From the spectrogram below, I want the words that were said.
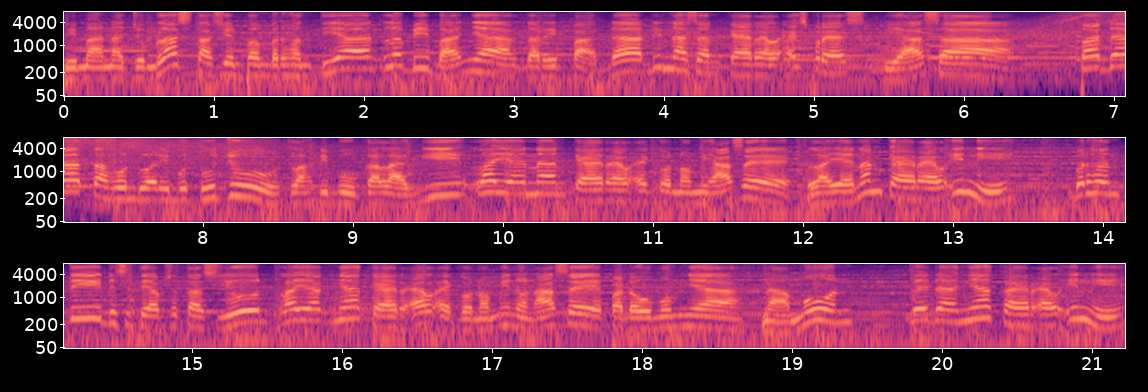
di mana jumlah stasiun pemberhentian lebih banyak daripada dinasan KRL Express biasa. Pada tahun 2007 telah dibuka lagi layanan KRL Ekonomi AC. Layanan KRL ini berhenti di setiap stasiun layaknya KRL Ekonomi non AC pada umumnya. Namun, Bedanya KRL ini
